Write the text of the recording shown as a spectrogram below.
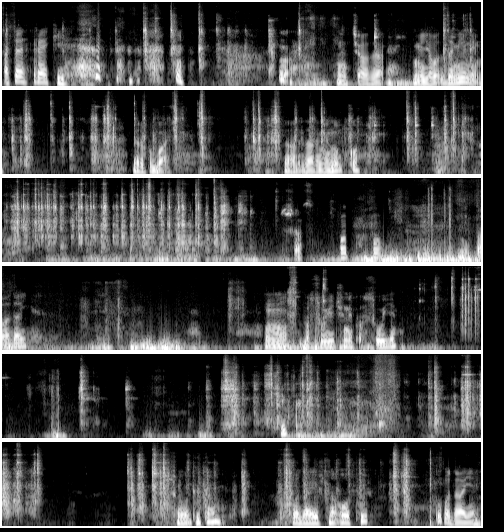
А це третій. Нічого, зараз ми його замінимо. Зараз побачимо. Зараз, зараз минутку. Щас. Оп, оп. Не падай. Ну, пасує чи не пасує. Чик. Що ти там? Попадаєш на отвір? Попадає.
